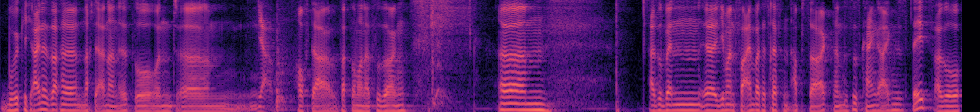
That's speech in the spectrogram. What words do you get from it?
wo wirklich eine Sache nach der anderen ist, so und ähm, ja, auch da, was soll man dazu sagen? Ähm, also wenn äh, jemand vereinbarte Treffen absagt, dann ist es kein geeignetes Date. Also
